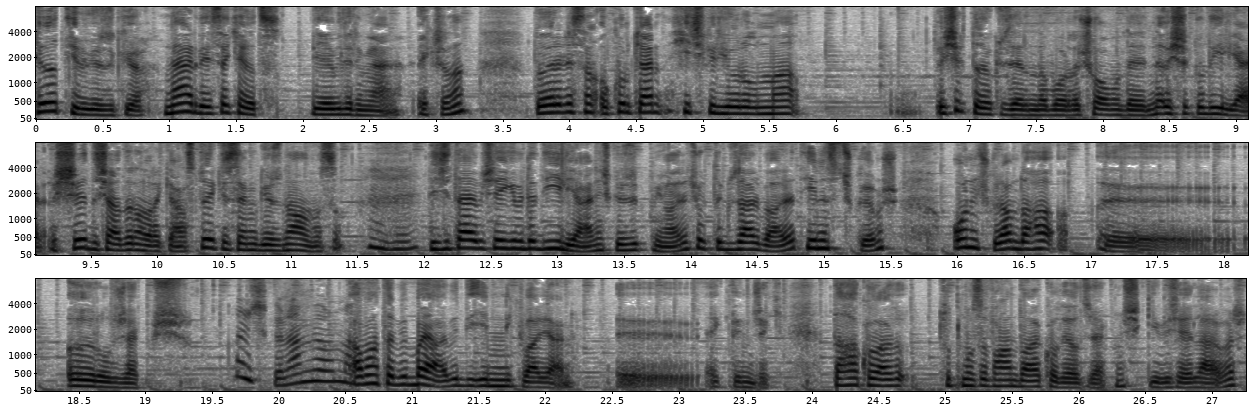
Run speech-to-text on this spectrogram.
Kağıt gibi gözüküyor. Neredeyse kağıt diyebilirim yani ekranı. Böyle sen okurken hiçbir yorulma ışık da yok üzerinde bu arada çoğu modelinde. Işıklı değil yani. Işığı dışarıdan alarak yansıtıyor ki senin gözünü almasın. Hı hı. Dijital bir şey gibi de değil yani. Hiç gözükmüyor yani. Çok da güzel bir alet. Yenisi çıkıyormuş. 13 gram daha e, ağır olacakmış. 13 gram yormaz. Ama tabii bayağı bir yenilik var yani. e, eklenecek. Daha kolay tutması falan daha kolay olacakmış gibi şeyler var.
